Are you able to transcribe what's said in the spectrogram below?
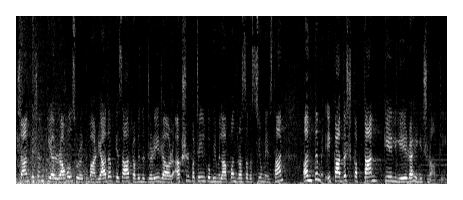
ईशान किशन के राहुल सूर्य कुमार यादव के साथ रविंद्र जडेजा और अक्षर पटेल को भी मिला पंद्रह सदस्यों में स्थान। अंतिम एकादश कप्तान के लिए रहेगी चुनौती।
